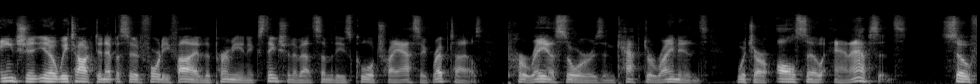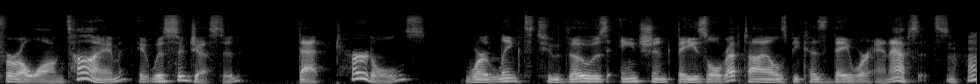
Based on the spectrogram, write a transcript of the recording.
ancient, you know, we talked in episode 45, the Permian extinction, about some of these cool Triassic reptiles, pareiasaurs and captorhinids, which are also anapsids. So for a long time, it was suggested that turtles were linked to those ancient basal reptiles because they were anapsids. Mm-hmm.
